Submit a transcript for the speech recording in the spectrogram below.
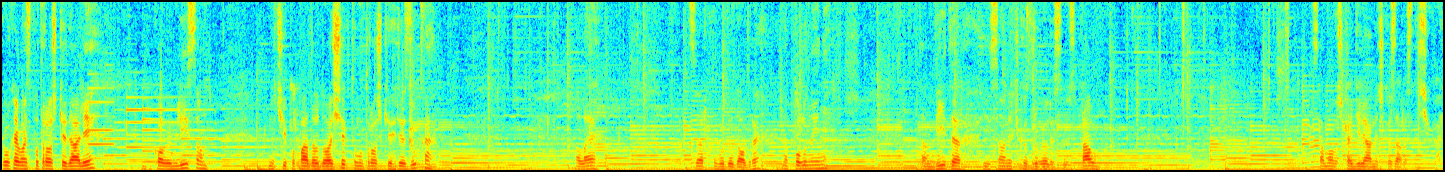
Рухаємось потрошки далі буковим лісом. Вночі попадав дощик, тому трошки грязюка. Але зверху буде добре на полонині. Там вітер і сонечко зробили свою справу. Сама важка діляночка зараз не чекає.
